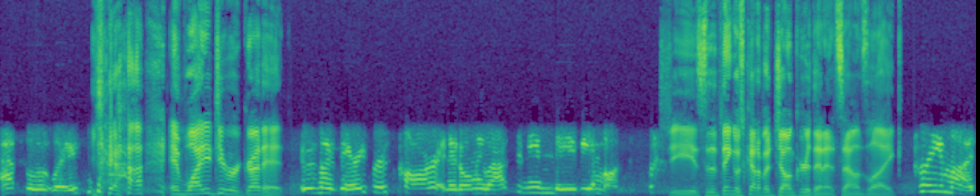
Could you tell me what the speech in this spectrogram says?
Absolutely. Yeah. And why did you regret? It was my very first car, and it only lasted me maybe a month. Jeez. So the thing was kind of a junker then, it sounds like. Pretty much,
